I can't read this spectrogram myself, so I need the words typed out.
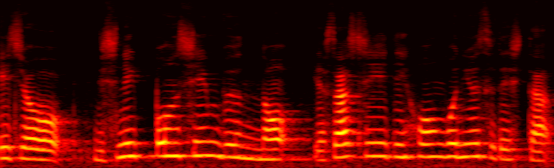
以上、西日本新聞の優しい日本語ニュースでした。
